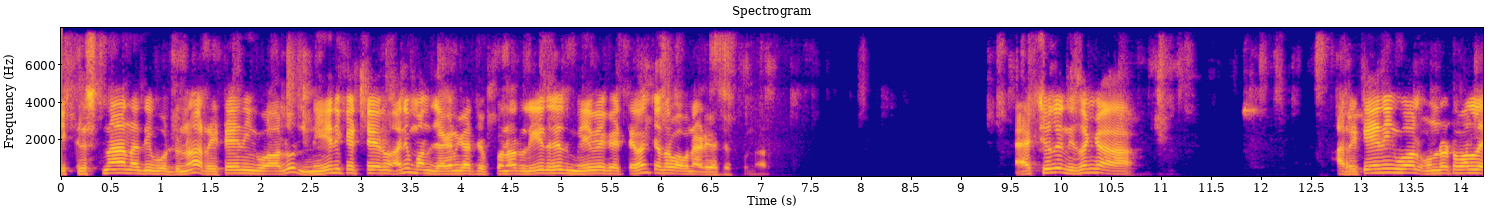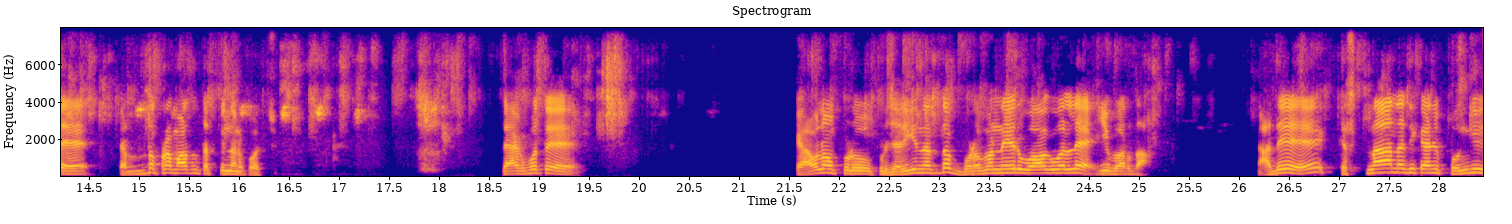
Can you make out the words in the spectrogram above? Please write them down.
ఈ కృష్ణా నది ఒడ్డున రిటైనింగ్ వాళ్ళు నేను కట్టాను అని మన జగన్ గారు చెప్పుకున్నారు. లేదు లేదు మేమే కట్టామని చంద్రబాబు నాయుడు గారు చెప్పుకున్నారు. యాక్చువల్లీ నిజంగా ఆ రిటైనింగ్ వాల్ ఉండటం వల్లే పెద్ద ప్రమాదం తప్పిందనుకోవచ్చు లేకపోతే కేవలం ఇప్పుడు ఇప్పుడు జరిగిందంతా బుడమన్నేరు వాగు వల్లే ఈ వరద. అదే కృష్ణా నది కానీ పొంగి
